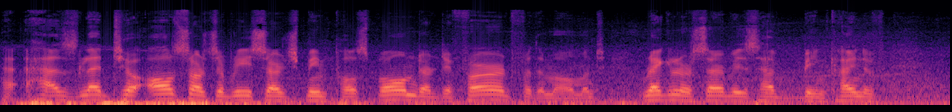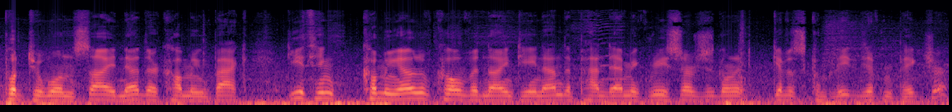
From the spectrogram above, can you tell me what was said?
has led to all sorts of research being postponed or deferred for the moment. Regular surveys have been kind of put to one side. Now they're coming back. Do you think coming out of COVID 19 and the pandemic, research is going to give us a completely different picture?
